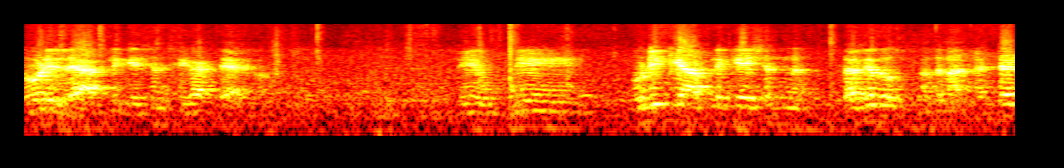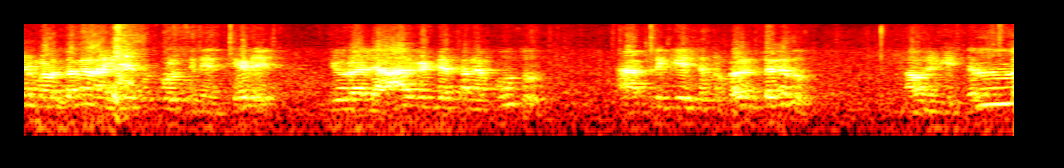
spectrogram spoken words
ನೋಡಿದ್ರೆ ಅಪ್ಲಿಕೇಶನ್ ಸಿಗಾಕ್ತಾ ಇಲ್ಲ ನೀವು ನೀ ಹುಡುಕಿ ಅಪ್ಲಿಕೇಶನ್ ತೆಗೆದು ಅದನ್ನ ಅಟೆಂಡ್ ಮಾಡ್ತಾನೆ ನಾನು ಇಲ್ಲೇ ಕುತ್ಕೊಳ್ತೀನಿ ಅಂತ ಹೇಳಿ ಇವರು ಅಲ್ಲಿ ಆರು ಗಂಟೆ ತನಕ ಕೂತು ಆ ಅಪ್ಲಿಕೇಶನ್ ಹೊರಗೆ ತೆಗೆದು ಅವನಿಗೆ ಎಲ್ಲ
